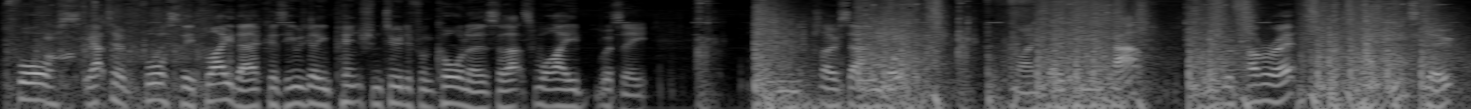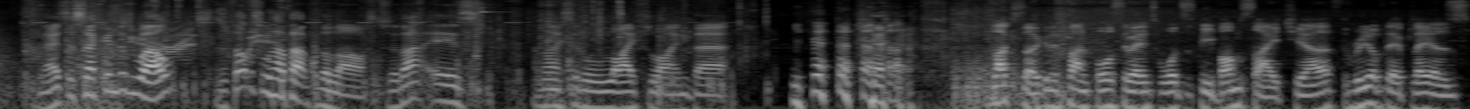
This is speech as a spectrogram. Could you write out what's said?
force, he had to force the play there because he was getting pinched from two different corners, so that's why. Let's see, close angle, nice opening tap, recover it, needs to. There's a second as well, and felps will help out for the last, so that is a nice little lifeline there. Flux going to try and force their way in towards the speed bomb site here. Three of their players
